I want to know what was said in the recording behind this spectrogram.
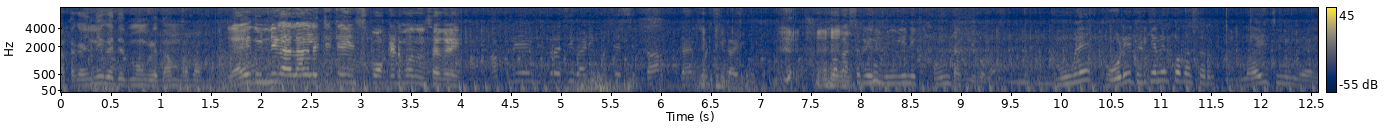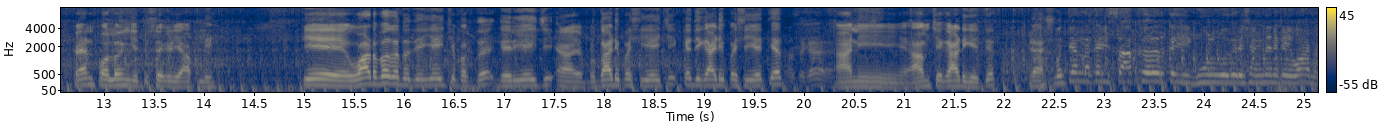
आता काही निघत आहेत मोंगळे दम्मा दम्मा या इथून निघायला लागले ते चेन्स पॉकेट मधून सगळे. आपली मित्राची गाडी म्हणजे सिद्धार्थ गायकवाडची गाडी. बघा सगळी मुंगीने खाऊन टाकली बघा. मुंगळे थोडे थिडके नाहीत बघा सर. लईच फॅन फॉलोईंग घेते सगळी आपली. ते वाट बघत होते यायची फक्त. घरी यायची गाडी पशी यायची. कधी गाडी पशी येतात आणि आमची गाडी घेतात. मग त्यांना काही साखर काही गुळ वगैरे शेंगदाणे काही वाना?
